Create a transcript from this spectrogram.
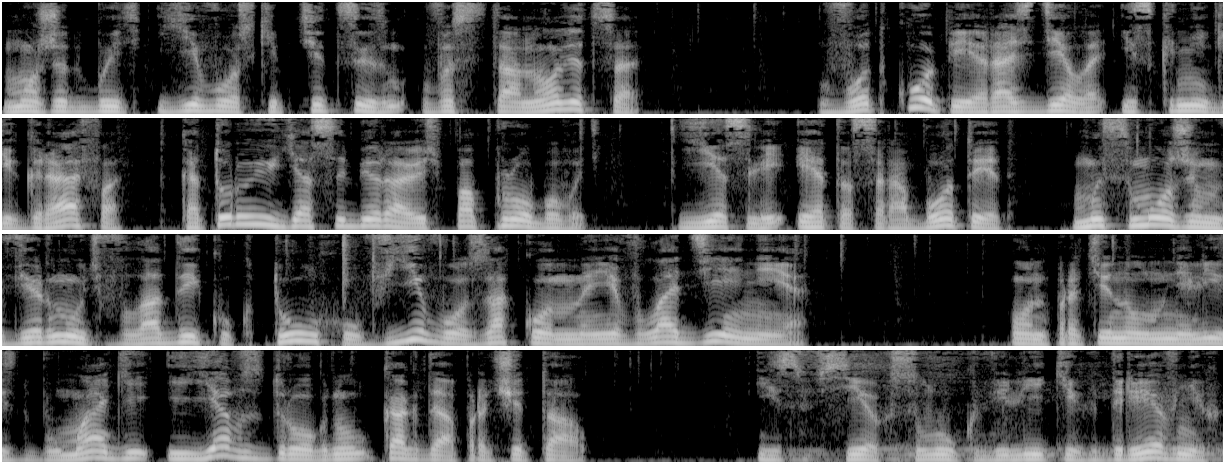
Может быть, его скептицизм восстановится? Вот копия раздела из книги графа, которую я собираюсь попробовать. Если это сработает, мы сможем вернуть владыку Ктулху в его законное владение. Он протянул мне лист бумаги, и я вздрогнул, когда прочитал. Из всех слуг великих древних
